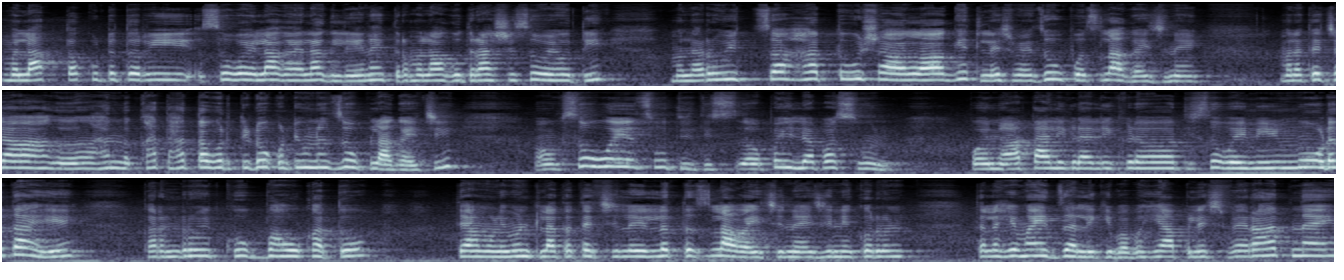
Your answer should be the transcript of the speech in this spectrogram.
मला आत्ता कुठंतरी सवय लागायला लागली. नाहीतर मला अगोदर अशी सवय होती मला रोहितचा हात उशाला घेतल्याशिवाय झोपच लागायची नाही. मला त्याच्या अं, खात हात हातावरती डोकं ठेवूनच झोप लागायची. सवयच होती ती स पहिल्यापासून. पण आता अलीकडं अलीकडं ती सवय मी मोडत आहे. कारण रोहित खूप भाऊ खातो. त्यामुळे म्हटलं आता त्याची लई लतच लावायची नाही. जेणेकरून त्याला हे माहीत झाले की बाबा हे आपल्याशिवाय राहत नाही.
